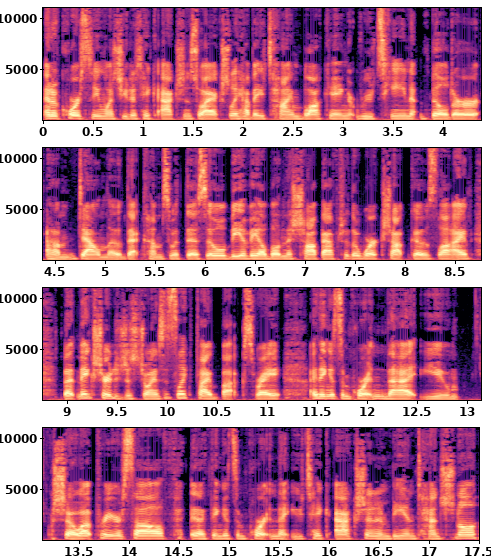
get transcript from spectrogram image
And of course, we want you to take action. So I actually have a time blocking routine builder um, download that comes with this. It will be available in the shop after the workshop goes live, but make sure to just join us. It's like five bucks, right? I think it's important that you show up for yourself. I think it's important that you take action and be intentional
